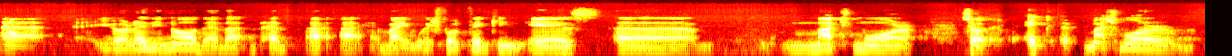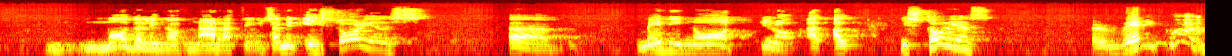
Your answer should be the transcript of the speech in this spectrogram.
uh, you already know that that, that uh, my wishful thinking is uh, much more so much more modeling of narratives. I mean, historians uh, maybe not. You know, historians are very good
